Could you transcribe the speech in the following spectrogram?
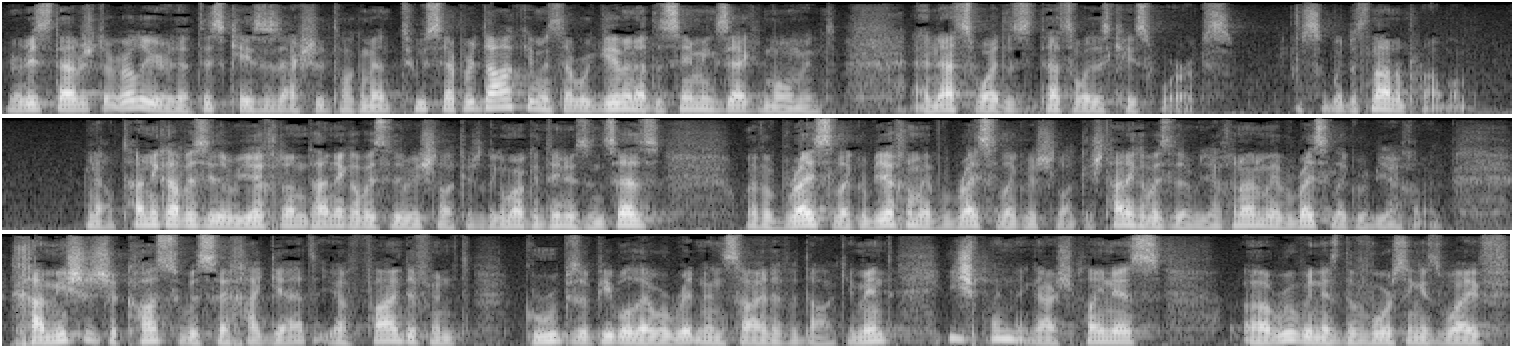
we already established earlier that this case is actually talking about two separate documents that were given at the same exact moment. And that's why this, that's why this case works. So, but it's not a problem. Now, Tani Kavisi the Yechon, Tani Kavisi the Rish Lakish. The Gemara continues and says, we have a brisa like Rabbi Yechon, we have a brisa like Rish Lakish. Tani Kavisi the Yechon, we have a brisa like Rabbi Yechon. Chamisha Shekasu V'Sechaget, you have five different groups of people that were written inside of a document. Each plain the Plainis, uh, Reuben is divorcing his wife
